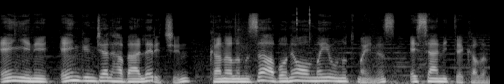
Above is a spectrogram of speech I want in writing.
En yeni, en güncel haberler için kanalımıza abone olmayı unutmayınız, esenlikle kalın.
